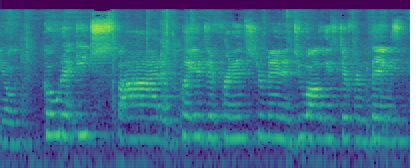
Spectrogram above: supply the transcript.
you know, go to each spot and play a different instrument and do all these different things.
